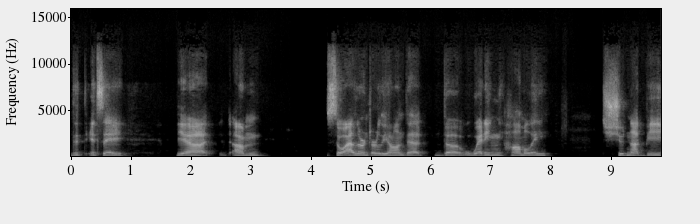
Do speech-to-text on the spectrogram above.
It's a yeah um so i learned early on that the wedding homily should not be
